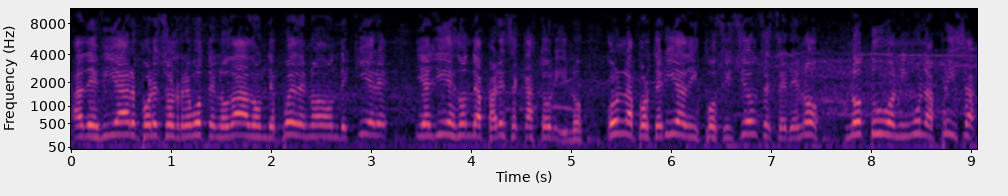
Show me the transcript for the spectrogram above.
a desviar, por eso el rebote lo da a donde puede, no a donde quiere, y allí es donde aparece Castorino. Con la portería a disposición se serenó, no tuvo ninguna prisa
